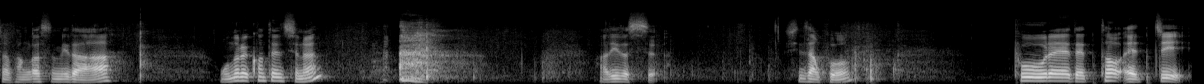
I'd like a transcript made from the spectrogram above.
자, 반갑습니다. 오늘의 컨텐츠는 아디다스 신상품 프레데터 엣지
